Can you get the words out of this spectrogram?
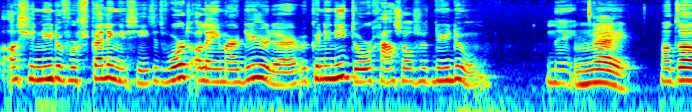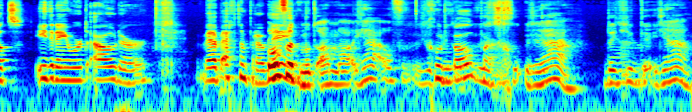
als je nu de voorspellingen ziet, het wordt alleen maar duurder. We kunnen niet doorgaan zoals we het nu doen. Nee. Nee. Want dat iedereen wordt ouder. We hebben echt een probleem. Of het moet allemaal... Ja, of, Goedkoper. het goed- ja. Dat je... Ja. de- ja.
